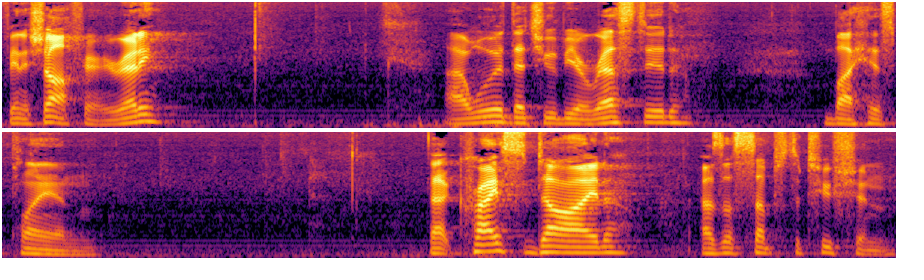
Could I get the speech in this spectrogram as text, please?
Finish off here. You ready? I would that you would be arrested by his plan. That Christ died as a substitution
